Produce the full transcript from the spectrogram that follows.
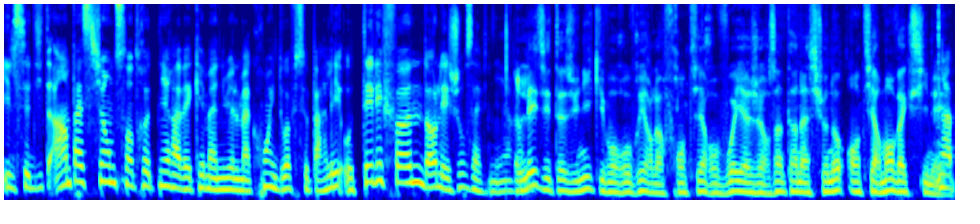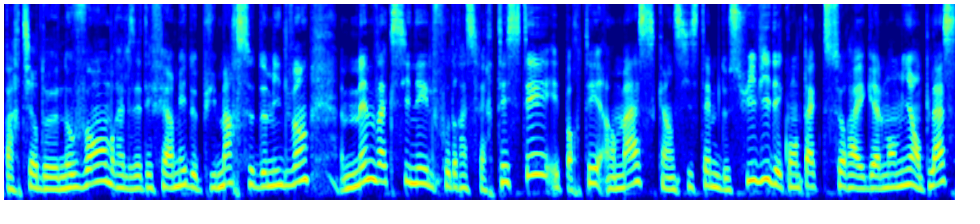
Il s'est dit impatient de s'entretenir avec Emmanuel Macron. Ils doivent se parler au téléphone dans les jours à venir. Les États-Unis qui vont rouvrir leurs frontières aux voyageurs internationaux entièrement vaccinés. À partir de novembre, elles étaient fermées depuis mars 2020. Même vacciné, il faudra se faire tester et porter un masque. Un système de suivi des contacts sera également mis en place.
